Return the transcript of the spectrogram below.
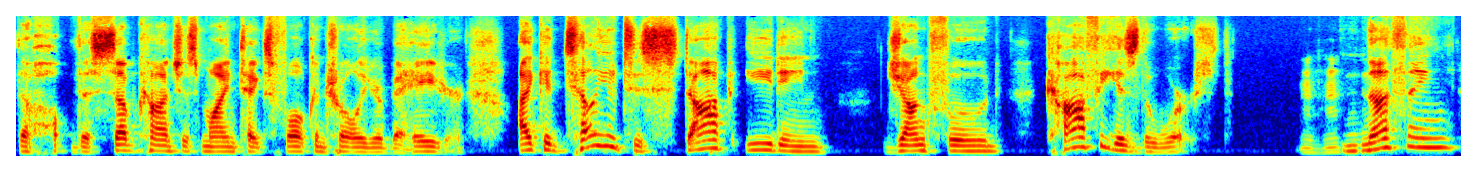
the, the subconscious mind takes full control of your behavior. I could tell you to stop eating junk food. Coffee is the worst. Mm-hmm. Nothing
